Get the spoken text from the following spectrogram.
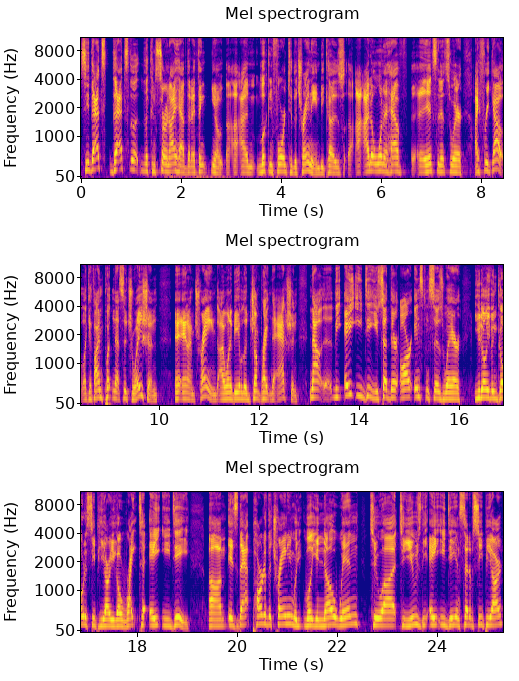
See, that's that's the the concern I have. That I think you know I, am looking forward to the training because I, I don't want to have incidents where I freak out. Like if I'm put in that situation and, and I'm trained, I want to be able to jump right into action. Now, the AED, you said there are instances where you don't even go to CPR; you go right to AED. Um, is that part of the training? Will, will you know when to uh, to use the AED instead of CPR?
